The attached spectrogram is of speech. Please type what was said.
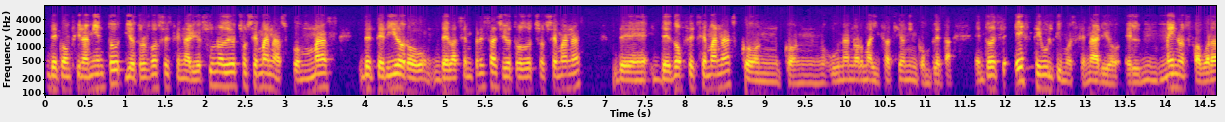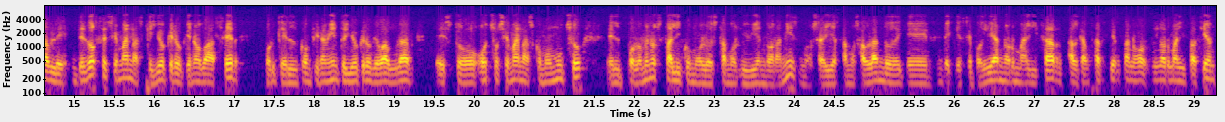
de confinamiento y otros dos escenarios. Uno de ocho semanas con más deterioro de las empresas y otro de ocho semanas de, de 12 semanas con, con, una normalización incompleta. Entonces, este último escenario, el menos favorable de 12 semanas, que yo creo que no va a ser porque el confinamiento yo creo que va a durar esto ocho semanas como mucho, el, por lo menos tal y como lo estamos viviendo ahora mismo. O sea, ya estamos hablando de que, de que se podría normalizar, alcanzar cierta normalización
